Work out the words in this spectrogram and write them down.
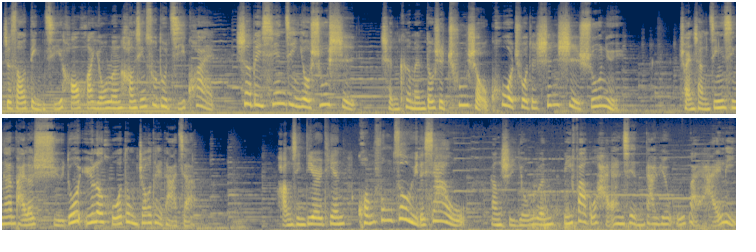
这艘顶级豪华游轮航行速度极快，设备先进又舒适，乘客们都是出手阔绰的绅士淑女。船上精心安排了许多娱乐活动招待大家。航行第二天，狂风骤雨的下午。当时游轮离法国海岸线大约五百海里，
